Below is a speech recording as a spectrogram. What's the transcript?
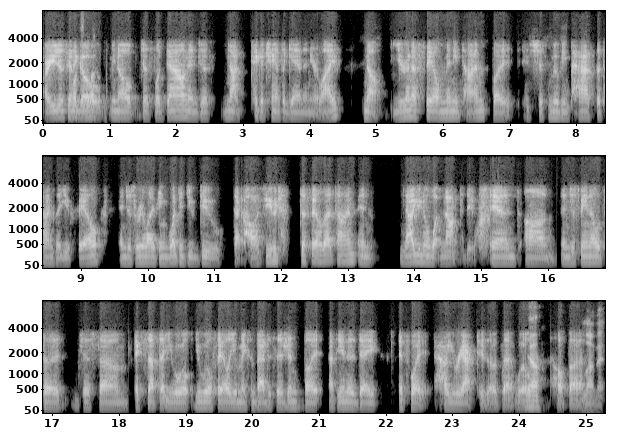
Are you just going to go, you know, just look down and just not take a chance again in your life? No, you're going to fail many times, but it's just moving past the times that you fail and just realizing what did you do that caused you to fail that time and now you know what not to do and um and just being able to just um accept that you will you will fail you'll make some bad decisions but at the end of the day it's what how you react to those that will Yeah. help uh, Love it.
